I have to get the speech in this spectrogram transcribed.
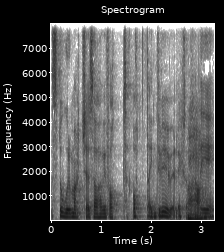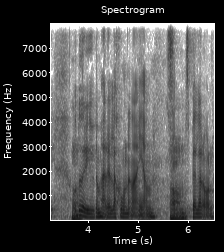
stormatcher så har vi fått åtta intervjuer liksom. Är, och då är det ju de här relationerna igen som Ja. spelar roll.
